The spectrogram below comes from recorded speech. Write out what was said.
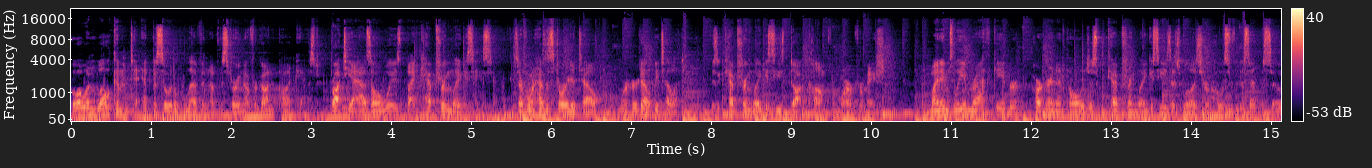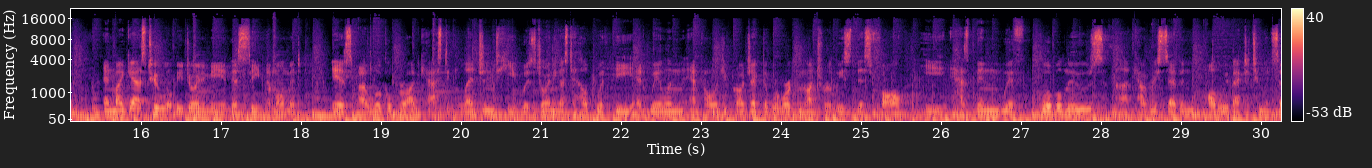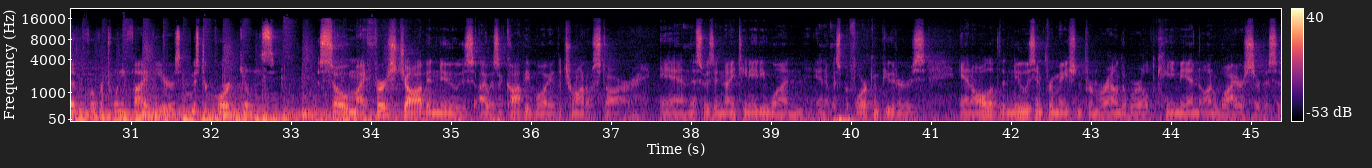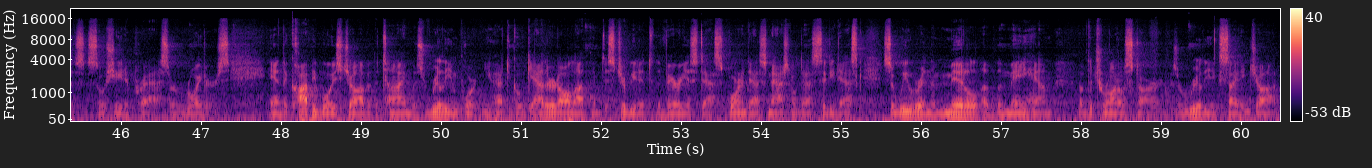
Hello and welcome to episode 11 of the Story Not Forgotten podcast, brought to you as always by Capturing Legacies. Because everyone has a story to tell, and we're here to help you tell it. Visit capturinglegacies.com for more information. My name's Liam Rathgeber, partner and anthologist with Capturing Legacies, as well as your host for this episode. And my guest, who will be joining me in this seat in a moment, is a local broadcasting legend. He was joining us to help with the Ed Whalen anthology project that we're working on to release this fall. He has been with Global News, uh, Calgary 7, all the way back to 2 and 7 for over 25 years, Mr. Gord Gillies. So, my first job in news, I was a copy boy at the Toronto Star and this was in 1981, and it was before computers, and all of the news information from around the world came in on wire services, Associated Press or Reuters. And the copy boy's job at the time was really important. You had to go gather it all up and distribute it to the various desks foreign desk, national desk, city desk. So we were in the middle of the mayhem of the Toronto Star. It was a really exciting job.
